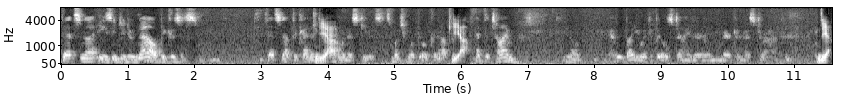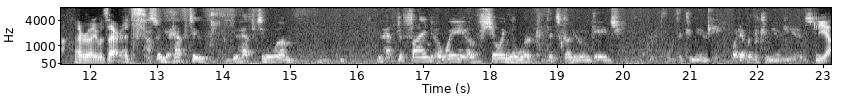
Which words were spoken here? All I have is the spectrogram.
that's not easy to do now because it's, that's not the kind of Yeah. town Winooski is. It's much more broken up. yeah At the time, you know, everybody went to Bill's Diner and the American Restaurant. yeah everybody was there. It's So you have to, you have to, um, you have to find a way of showing the work that's going to engage the community, whatever the community is. Yeah.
